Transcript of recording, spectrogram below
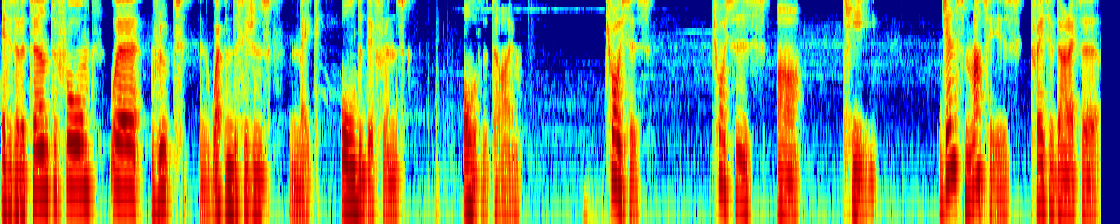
It is a return to form where route and weapon decisions make all the difference all of the time. Choices. Choices are key. Jens Matthies, creative director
